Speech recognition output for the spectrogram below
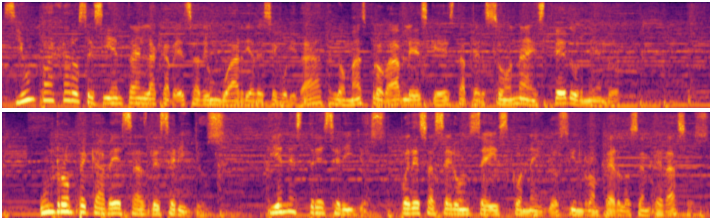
Si un pájaro se sienta en la cabeza de un guardia de seguridad, lo más probable es que esta persona esté durmiendo. Un rompecabezas de cerillos. Tienes tres cerillos. Puedes hacer un 6 con ellos sin romperlos en pedazos.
